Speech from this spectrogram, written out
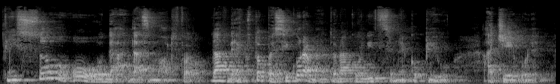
fisso o da, da smartphone. Da desktop è sicuramente una condizione ecco, più agevole.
